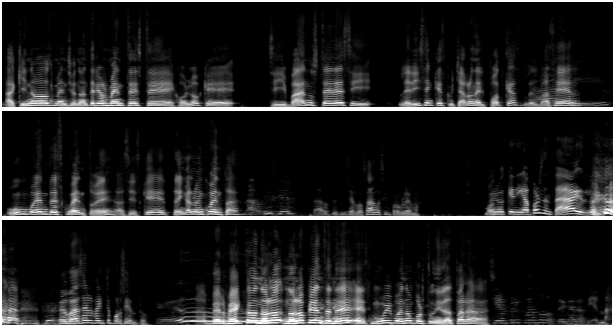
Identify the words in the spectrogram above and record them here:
Aquí nos mencionó anteriormente este Jolo que si van ustedes y le dicen que escucharon el podcast, les va a hacer sí. un buen descuento, ¿eh? Así es que ténganlo en cuenta. Claro que sí, se los hago sin problema. Pero que diga porcentajes. luego. Les voy a hacer el 20% Ah, Perfecto, no lo, no lo piensen, ¿eh? Es muy buena oportunidad para... Siempre y cuando lo tengan en la tienda.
